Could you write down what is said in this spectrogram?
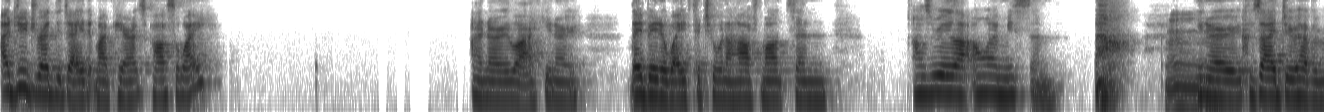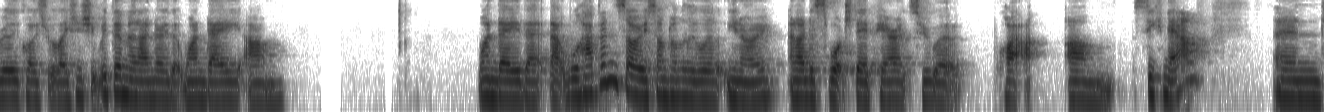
I do dread the day that my parents pass away. I know, like, you know, they've been away for two and a half months and I was really like, oh, I miss them. mm. You know, because I do have a really close relationship with them and I know that one day, um, one day that that will happen. So sometimes, you know, and I just watch their parents who are quite um, sick now. And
